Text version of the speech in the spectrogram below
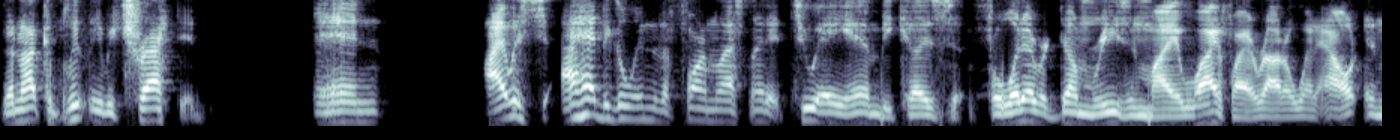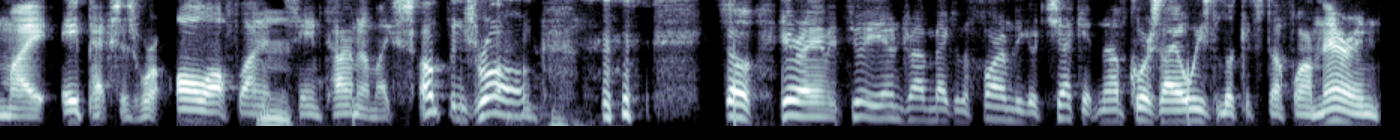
They're not completely retracted. And I was I had to go into the farm last night at 2 a.m. because for whatever dumb reason my Wi-Fi router went out and my apexes were all offline mm. at the hmm. same time. And I'm like, something's wrong. so here I am at 2 a.m. driving back to the farm to go check it. Now, of course, I always look at stuff on there and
